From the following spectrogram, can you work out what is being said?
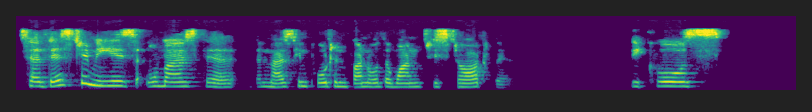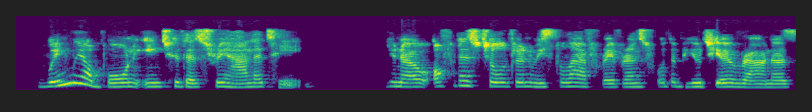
So, this to me is almost the, the most important one or the one to start with. Because when we are born into this reality, you know, often as children, we still have reverence for the beauty around us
